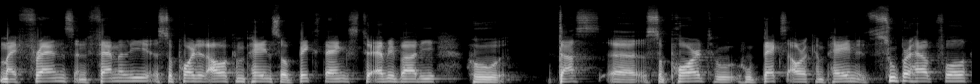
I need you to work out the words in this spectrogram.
my friends and family supported our campaign. So big thanks to everybody who does uh, support, who, who backs our campaign. It's super helpful.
